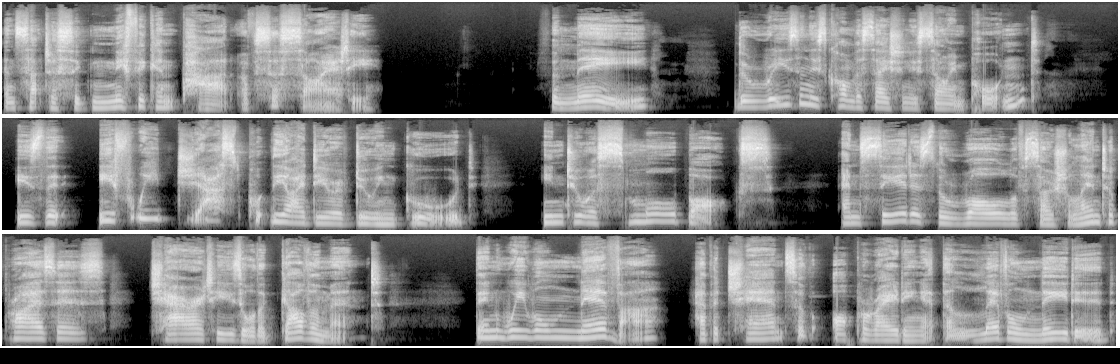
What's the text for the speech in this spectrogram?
and such a significant part of society. For me, the reason this conversation is so important is that if we just put the idea of doing good into a small box and see it as the role of social enterprises, charities, or the government, then we will never have a chance of operating at the level needed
